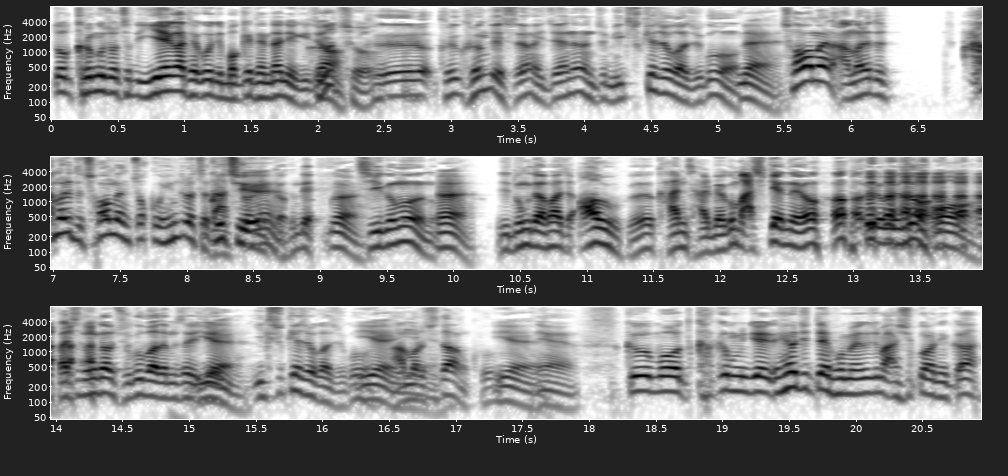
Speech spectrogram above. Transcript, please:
또 그런 거조차도 이해가 되고 이제 먹게 된다는 얘기죠. 그렇죠. 그, 그 그런 게 있어요. 이제는 좀 익숙해져 가지고 네. 처음엔 아무래도 아무래도 처음엔 조금 힘들었죠. 그치. 낯서니까. 근데 네. 지금은 네. 이제 농담하죠. 아우 간 잘 배고 맛있겠네요. 이러면서 같이 농담 주고받으면서 이제 어. 예. 익숙해져가지고 예, 아무렇지도 않고. 예. 그뭐 가끔 이제 헤어질 때 보면은 좀 아쉽고 하니까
